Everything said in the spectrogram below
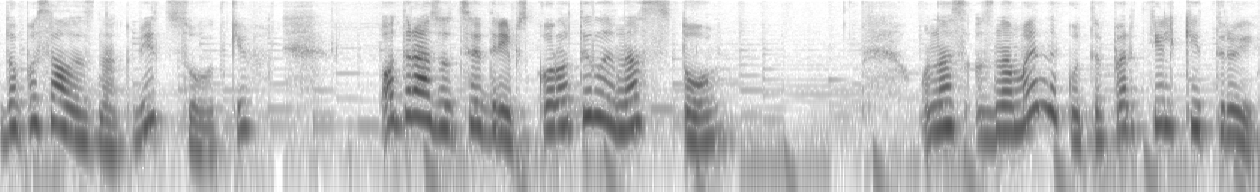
Дописали знак відсотків. Одразу цей дріб скоротили на 100. У нас в знаменнику тепер тільки 3.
